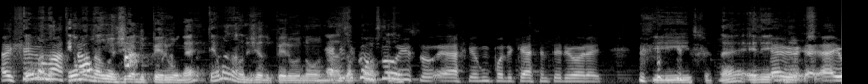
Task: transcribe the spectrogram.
Aí chega tem, uma, Natal, tem uma analogia do Peru, né? Tem uma analogia do Peru no, nas é, a gente apostas. contou né? isso, é, acho que em algum podcast anterior aí. Isso, né? Ele, é, é, é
